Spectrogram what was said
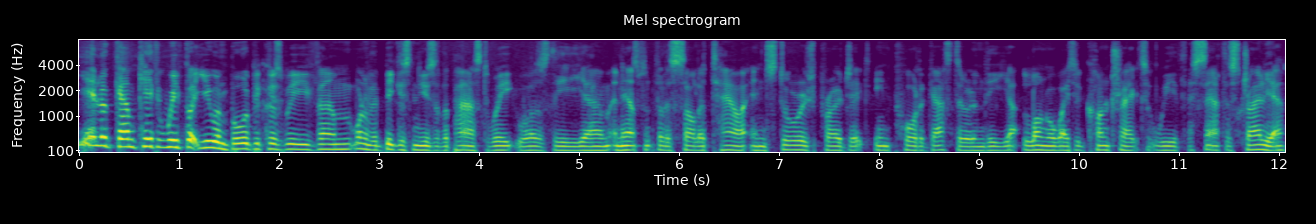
Yeah, look, um, Keith, we've got you on board because we've um, one of the biggest news of the past week was the um, announcement for the solar tower and storage project in Port Augusta and the uh, long-awaited contract with South Australia.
